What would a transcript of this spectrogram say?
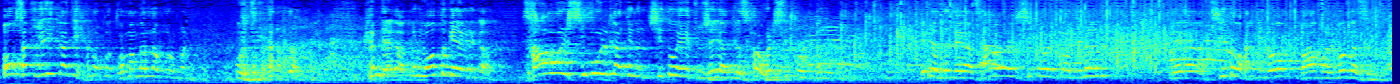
목사님 여기까지 해놓고 도망가려고 그러면 그럼 내가 그럼 어떻게 해야 되니까 4월 15일까지는 지도해 주셔야죠. 4월 15일까지. 그래서 내가 4월 15일까지는 내가 지도하기로 마음을 먹었습니다.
